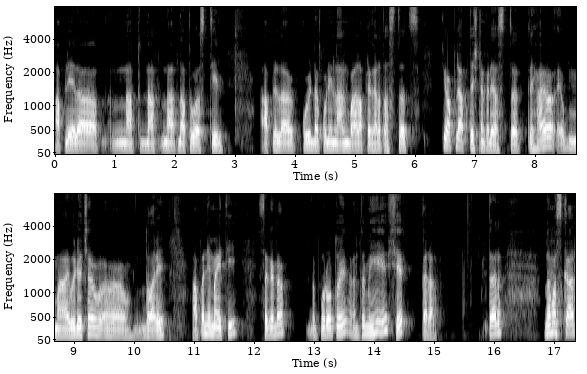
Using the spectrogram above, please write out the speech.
आपल्याला नातू नात नात नातू असतील आपल्याला कोणी ना कोणी लहान बाळ आपल्या घरात असतंच किंवा आपल्या आपतेष्णाकडे असतं. तर ह्या व्हिडिओच्या द्वारे आपण ही माहिती सगळ्यांना पुरवतो आहे आणि तुम्ही हे शेअर करा. तर नमस्कार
